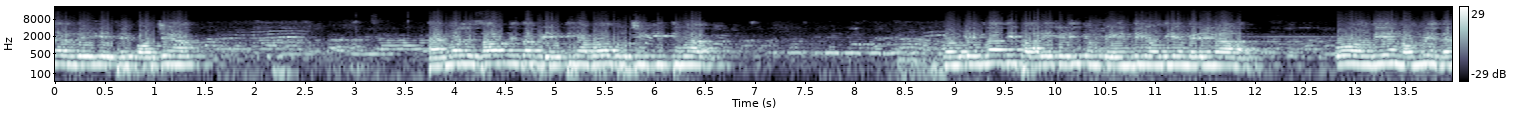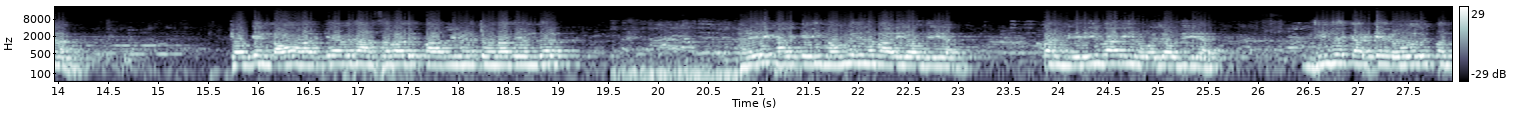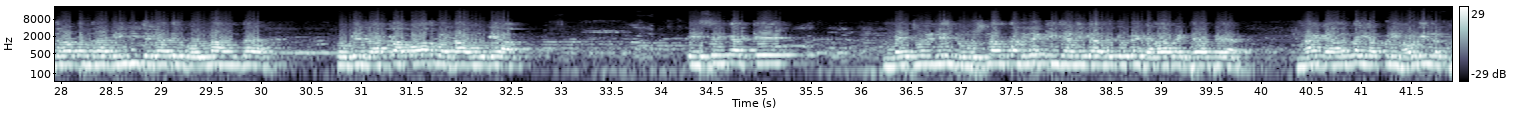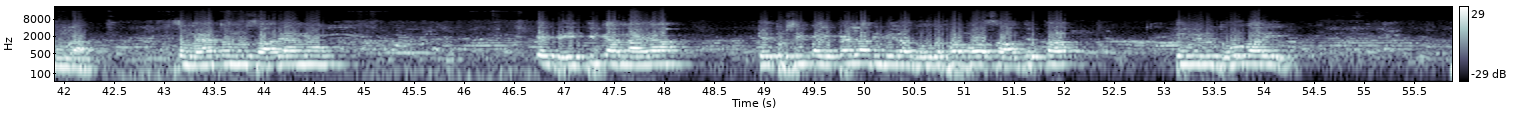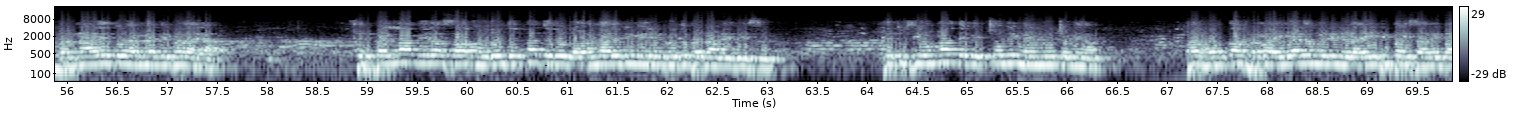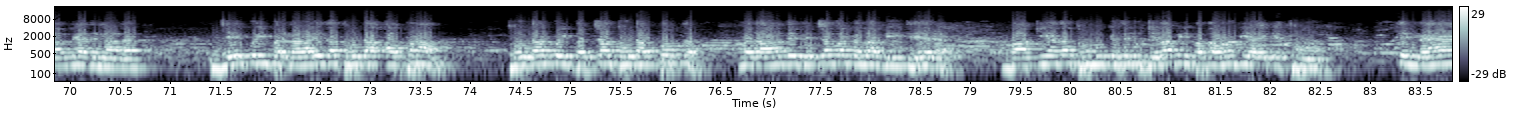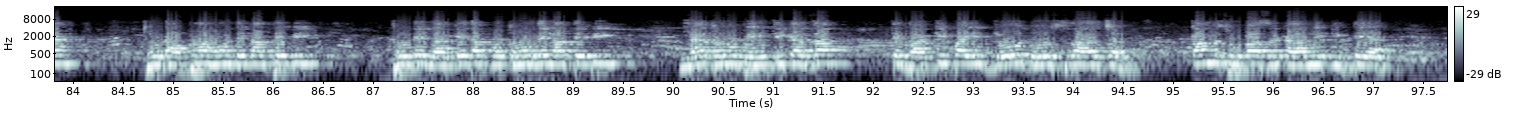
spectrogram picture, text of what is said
ਕਰਨ ਦੇ ਲਈ ਇੱਥੇ ਪਹੁੰਚੇ ਹਾਂ। ਐਮਐਲਏ ਸਾਹਿਬ ਨੇ ਤਾਂ ਬੇਨਤੀਆਂ ਬਹੁਤ ਉੱਚੀ ਕੀਤੀਆਂ। ਕਿਉਂਕਿ ਇਹਨਾਂ ਦੀ ਬਾਰੀ ਜਿਹੜੀ ਕੰਪੇਨ ਦੀ ਆਉਂਦੀ ਹੈ ਮੇਰੇ ਨਾਲ, ਉਹ ਆਉਂਦੀ ਹੈ ਨੌਵੇਂ ਦਿਨ। ਕਿਉਂਕਿ ਨੌ ਹਲਕੇ ਵਿਧਾਨ ਸਭਾ ਦੇ ਪਾਰਲੀਮੈਂਟ ਚੋਣਾਂ ਦੇ ਅੰਦਰ ਹਰੇਕ ਹਲਕੇ ਦੀ ਨੌਵੇਂ ਦਿਨ ਵਾਰੀ ਆਉਂਦੀ ਹੈ। ਪਰ ਮੇਰੀ ਵਾਰੀ ਰੋਜ਼ ਆਉਂਦੀ ਹੈ। ਜਿਹਦੇ ਕਰਕੇ ਰੋਜ਼ 15 15 20 20 ਜਗ੍ਹਾ ਤੇ ਬੋਲਣਾ ਹੁੰਦਾ ਕਿਉਂਕਿ ਇਲਾਕਾ ਬਹੁਤ ਵੱਡਾ ਹੋ ਗਿਆ। ਇਸੇ ਕਰਕੇ ਮੈਥੋਂ ਇੰਨੇ ਜੋਸ਼ ਨਾਲ ਤਾਂ ਨਹੀਂ ਰੱਖੀ ਜਾਣੀ ਗੱਲ, ਕਿਉਂਕਿ ਗਲਾ ਬੈਠਿਆ ਪਿਆ। ਮੈਂ ਗੱਲ ਭਾਈ ਆਪਣੀ ਹੌਲੀ ਰੱਖੂਗਾ। ਸੋ ਮੈਂ ਤੁਹਾਨੂੰ ਸਾਰਿਆਂ ਨੂੰ ਇਹ ਬੇਨਤੀ ਕਰਨ ਆਇਆ ਕਿ ਤੁਸੀਂ ਭਾਈ ਪਹਿਲਾਂ ਵੀ ਮੇਰਾ ਦੋ ਦਫਾ ਬਹੁਤ ਸਾਥ ਦਿੱਤਾ ਤੇ ਮੈਨੂੰ ਦੋ ਵਾਰੀ ਬਰਨਾਲੇ ਤੋਂ ਐਮਐਲਏ ਬਣਾਇਆ। ਫਿਰ ਪਹਿਲਾਂ ਮੇਰਾ ਸਾਥ ਉਦੋਂ ਦਿੱਤਾ ਜਦੋਂ ਲੜਨ ਵਾਲੇ ਵੀ ਮੇਰੇ ਵਿਰੁੱਧ ਬਰਨਾਲੇ ਦੇ ਸੀ। ਤੇ ਤੁਸੀਂ ਉਹਨਾਂ ਦੇ ਵਿੱਚੋਂ ਵੀ ਮੈਨੂੰ ਚੁਣਿਆ। ਪਰ ਹੁਣ ਤਾਂ ਫਰਵਾਈ ਵਾਲੋ ਮੇਰੀ ਲੜਾਈ ਵੀ ਭਾਈ ਸਾਰੇ ਬਾਹਰਲਿਆਂ ਦੇ ਨਾਲ ਹੈ। ਜੇ ਕੋਈ ਬਰਨਾਲੇ ਦਾ ਤੁਹਾਡਾ ਆਪਣਾ, ਤੁਹਾਡਾ ਕੋਈ ਬੱਚਾ, ਤੁਹਾਡਾ ਪੁੱਤ ਮੈਦਾਨ ਦੇ ਵਿੱਚ ਆ ਤਾਂ ਕੱਲਾ ਬੀਤੇਰ ਹੈ। ਬਾਕੀਆਂ ਦਾ ਤੁਹਾਨੂੰ ਕਿਸੇ ਨੂੰ ਜ਼ਿਲ੍ਹਾ ਵੀ ਨਹੀਂ ਪਤਾ ਹੋਣਾ ਵੀ ਆਏ ਕਿੱਥੋਂ ਆ ਤੇ ਮੈਂ ਤੁਹਾਡਾ ਆਪਣਾ ਹੋਣ ਦੇ ਨਾਤੇ ਵੀ, ਤੁਹਾਡੇ ਲਾਗੇ ਦਾ ਪੁੱਤ ਹੋਣ ਦੇ ਨਾਤੇ ਵੀ ਮੈਂ ਤੁਹਾਨੂੰ ਬੇਨਤੀ ਕਰਦਾ ਤੇ ਬਾਕੀ ਭਾਈ ਜੋ ਦੋ ਸਾਲ ਚ ਕੰਮ ਸੂਬਾ ਸਰਕਾਰ ਨੇ ਕੀਤੇ ਆ,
